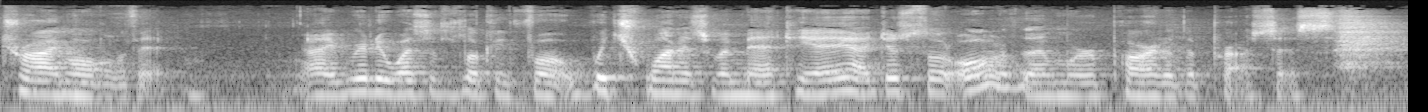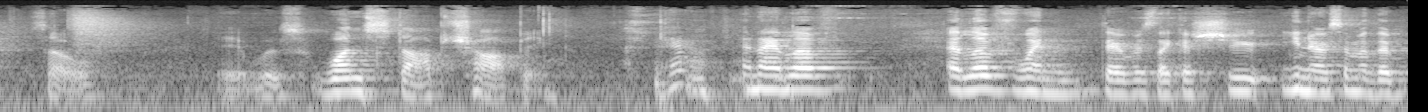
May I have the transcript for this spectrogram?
trying all of it. I really wasn't looking for which one is my métier. I just thought all of them were a part of the process. So it was one-stop shopping. Yeah, and I love, I love when there was like a shoot. You know, some of the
